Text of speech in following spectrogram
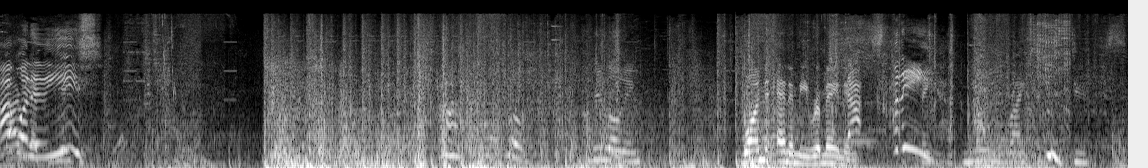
I want one of these. Reloading. One enemy remaining. That's three. They have no right to do this.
